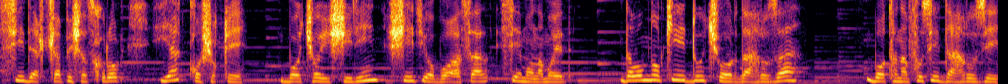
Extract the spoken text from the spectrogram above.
си дақиқа пеш аз хӯрок як қошуқи бо чойи ширин шид ё бо асал истеъмол намоед. давомнокии ду чордаҳрӯза бо танаффуси даҳрӯзӣ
